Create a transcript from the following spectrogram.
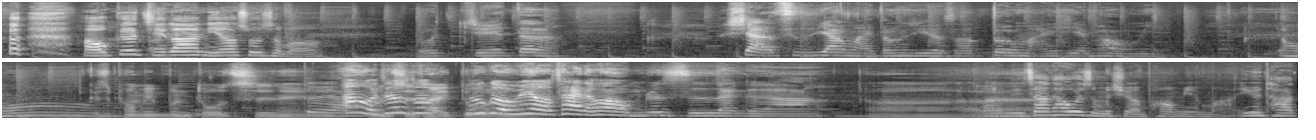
好，哥吉拉，你要说什么？我觉得。下次要买东西的时候，多买一些泡面。哦。可是泡面不能多吃呢。对啊。啊，我就说，如果没有菜的话，我们就吃三个啊。啊。你知道他为什么喜欢泡面吗？因为他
